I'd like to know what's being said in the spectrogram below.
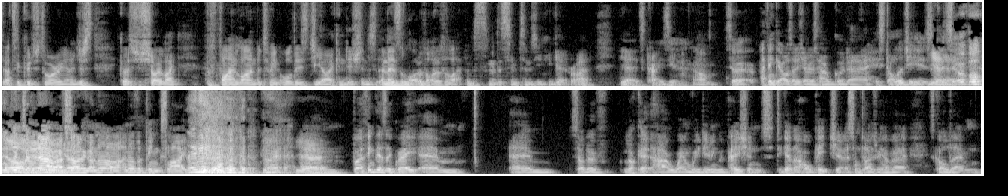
that's a good story, and it just goes to show like the fine line between all these GI conditions, and there's a lot of overlap in some of the symptoms you can get. Right? Yeah, it's crazy. Um, So I think it also shows how good uh, histology is. 'cause Yeah. Up, up Oh, until yeah, now, I've go. started going, oh, another pink slide. right? Yeah. Um, but I think there's a great um, um, sort of look at how when we're dealing with patients to get that whole picture. Sometimes we have a it's called um,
